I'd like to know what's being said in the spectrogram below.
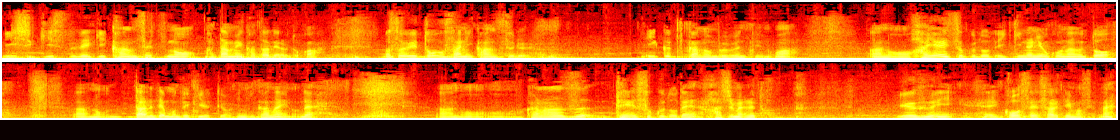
意識すべき関節の固め方であるとか、まあ、そういう動作に関するいくつかの部分っていうのは、あの、速い速度でいきなり行うと、あの、誰でもできるっていうわけにいかないので、あの、必ず低速度で始めるというふうに構成されていますよね。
